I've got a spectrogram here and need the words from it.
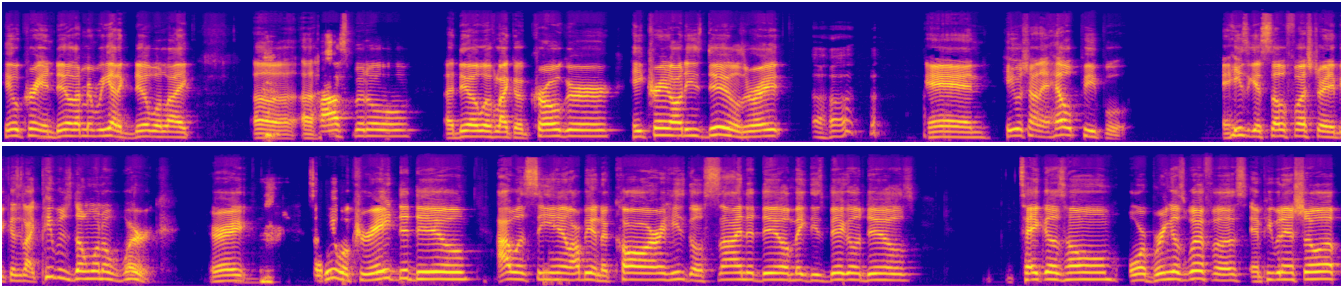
He'll create deals. I remember he had a deal with like uh, a hospital, a deal with like a Kroger. He created all these deals, right? uh-huh. and he was trying to help people. And he's get so frustrated because like people just don't want to work, right? so he will create the deal. I would see him. I'll be in the car. He's gonna sign the deal, make these big old deals, take us home or bring us with us, and people didn't show up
